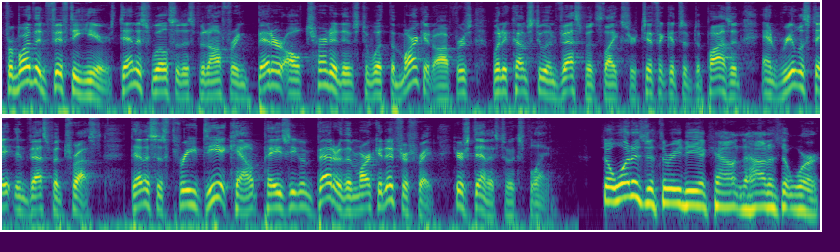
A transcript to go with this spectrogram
For more than 50 years, Dennis Wilson has been offering better alternatives to what the market offers when it comes to investments like certificates of deposit and real estate investment trusts. Dennis's 3D account pays even better than market interest rate. Here's Dennis to explain. So, what is a 3D account and how does it work?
